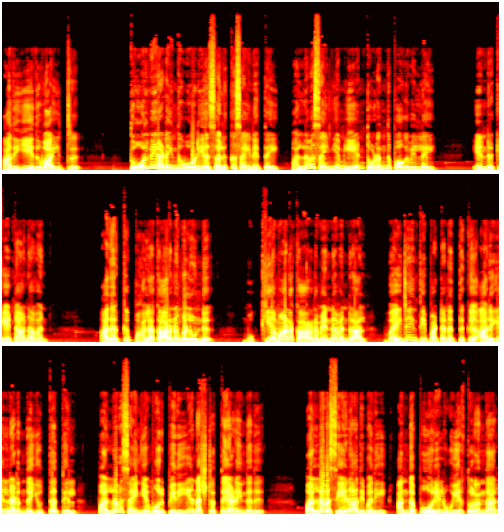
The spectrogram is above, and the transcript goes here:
அது ஏதுவாயிற்று. தோல்வி அடைந்து ஓடிய சலுக்க சைன்யத்தை பல்லவ சைன்யம் ஏன் தொடர்ந்து போகவில்லை? என்று கேட்டான் அவன். அதற்கு பல காரணங்கள் உண்டு. முக்கியமான காரணம் என்னவென்றால் வைஜெயந்தி பட்டணத்துக்கு அருகில் நடந்த யுத்தத்தில் பல்லவ சைன்யம் ஒரு பெரிய நஷ்டத்தை அடைந்தது. பல்லவ சேனாதிபதி அந்த போரில் உயிர் துறந்தார்.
